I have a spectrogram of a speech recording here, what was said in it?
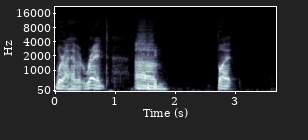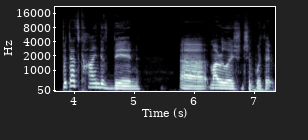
where I have it ranked, um, but but that's kind of been uh, my relationship with it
